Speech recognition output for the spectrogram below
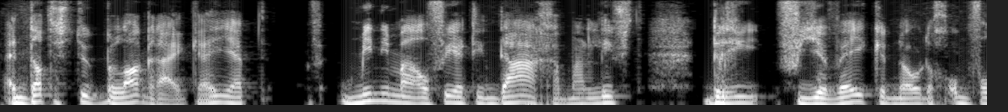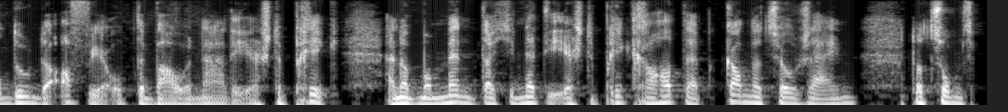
En dat is natuurlijk belangrijk. Hè? Je hebt minimaal 14 dagen, maar liefst drie, vier weken nodig om voldoende afweer op te bouwen na de eerste prik. En op het moment dat je net die eerste prik gehad hebt, kan het zo zijn dat soms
